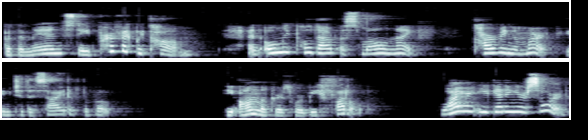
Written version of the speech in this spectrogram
But the man stayed perfectly calm and only pulled out a small knife, carving a mark into the side of the boat. The onlookers were befuddled. Why aren't you getting your sword?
